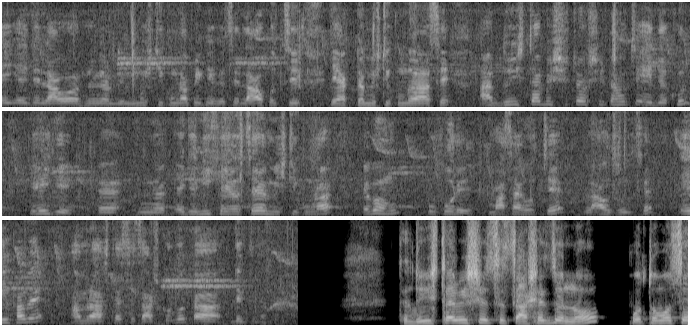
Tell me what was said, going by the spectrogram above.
এই এই যে লাউ মিষ্টি কুমড়া পেকে গেছে, লাউ হচ্ছে একটা মিষ্টি কুমড়া আছে। আর দুই স্তর বিশিষ্ট সেটা হচ্ছে, এই দেখুন, এই যে এই যে নিচে হচ্ছে মিষ্টি কুমড়া এবং উপরে মাথায় হচ্ছে লাউ ঝুলছে। এইভাবে আমরা আস্তে আস্তে চাষ করব, তা দেখতে থাকুন। দুই স্তর বিশিষ্ট চাষের জন্য প্রথম হচ্ছে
